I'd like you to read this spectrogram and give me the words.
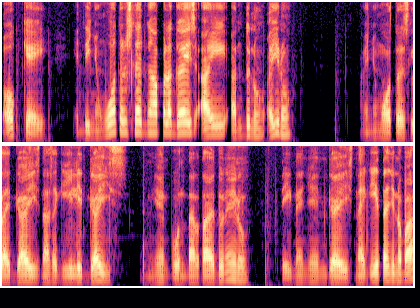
Okay. And then yung water slide nga pala guys ay andun oh. Ayun oh. Ayun yung water slide guys. Nasa gilid guys. Ayan, punta na tayo doon ayun oh. Tignan nyo yun guys. Nakikita nyo na ba?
